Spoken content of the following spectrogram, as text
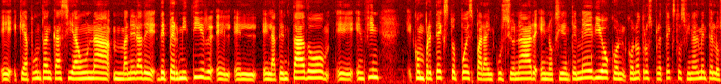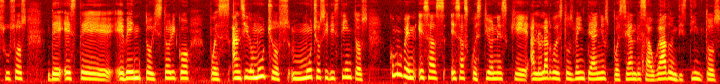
eh, que apuntan casi a una manera de, permitir el, el, el atentado, eh, en fin, eh, con pretexto pues para incursionar en Occidente Medio, con, con, otros pretextos. Finalmente los usos de este evento histórico pues han sido muchos, muchos y distintos. ¿Cómo ven esas, esas cuestiones que a lo largo de estos 20 años pues se han desahogado en distintos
